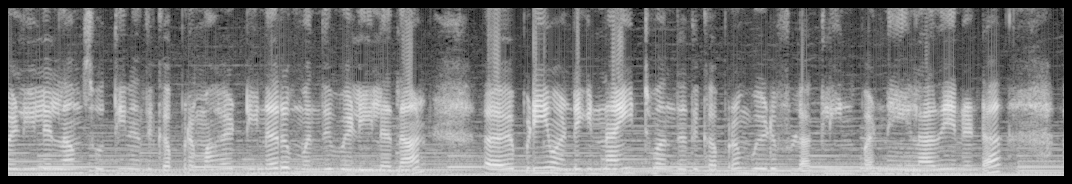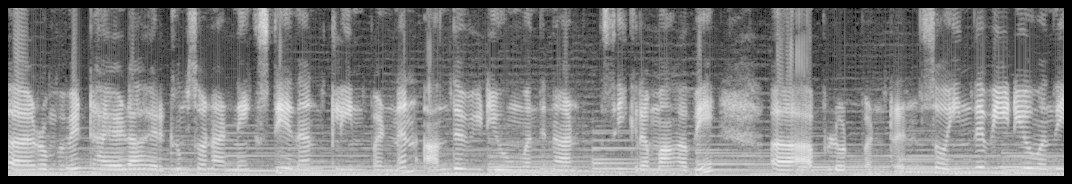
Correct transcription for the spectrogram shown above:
வெளியிலலாம் எல்லாம் டின்னரும் வந்து வெளியில தான். எப்படியும் அன்றைக்கி நைட் வந்ததுக்கப்புறம் வீடு ஃபுல்லாக க்ளீன் பண்ண இல்லாத என்னென்னா ரொம்பவே டயர்டாக இருக்கும். ஸோ நான் நெக்ஸ்ட் டே தான் க்ளீன் பண்ணேன். அந்த வீடியோவும் வந்து நான் சீக்கிரமாகவே அப்லோட் பண்ணுறேன் ஸோ இந்த வீடியோ வந்து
